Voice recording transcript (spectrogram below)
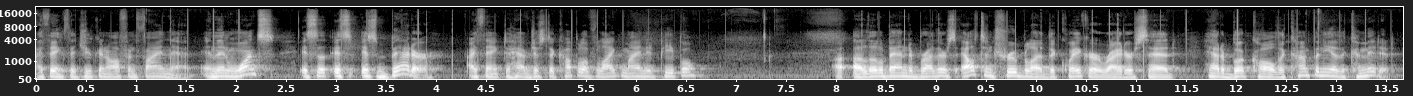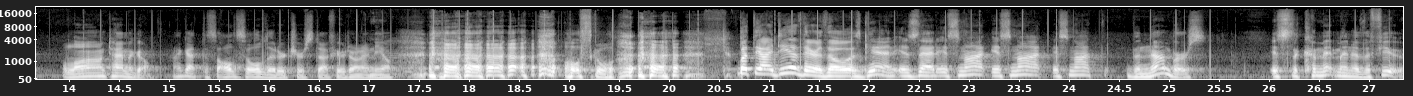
I think that you can often find that. And then once, it's, it's, it's better, I think, to have just a couple of like minded people, a, little band of brothers. Elton Trueblood, the Quaker writer, said he had a book called The Company of the Committed a long time ago. I got this all this old literature stuff here, don't I, Neil? old school. but the idea there, though, again, is that it's not, it's not, it's not the numbers, it's the commitment of the few.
